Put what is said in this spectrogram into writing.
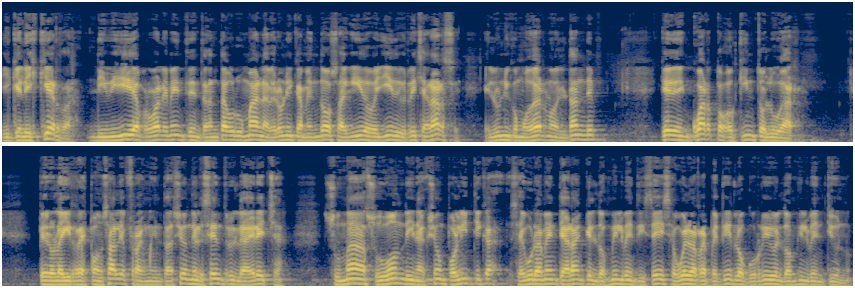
y que la izquierda, dividida probablemente entre Antauro Humala, Verónica Mendoza, Guido Bellido y Richard Arce, el único moderno del tándem, quede en cuarto o quinto lugar. Pero la irresponsable fragmentación del centro y la derecha, sumada a su honda inacción política, seguramente harán que el 2026 se vuelva a repetir lo ocurrido el 2021.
